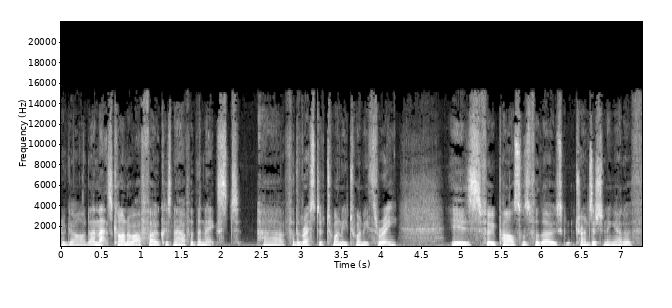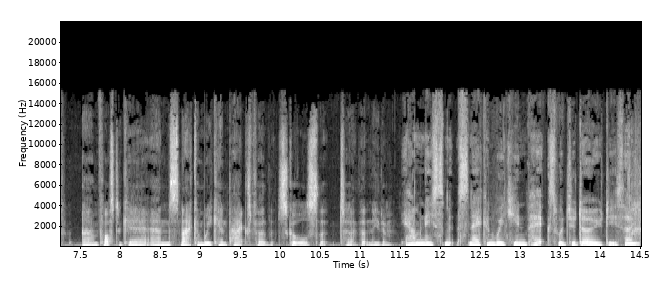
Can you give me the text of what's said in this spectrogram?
regard, and that's kind of our focus now for the next uh, for the rest of 2023 is food parcels for those transitioning out of um, foster care and snack and weekend packs for the schools that uh, that need them. How many sm- snack and weekend packs would you do, do you think?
